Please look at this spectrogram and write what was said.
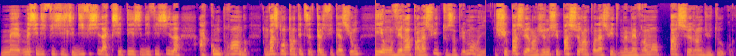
Mais, mais c'est difficile, c'est difficile à accepter, c'est difficile à, à, comprendre. On va se contenter de cette qualification et on verra par la suite, tout simplement. Je suis pas serein, je ne suis pas serein pour la suite, mais, mais vraiment pas serein du tout, quoi.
